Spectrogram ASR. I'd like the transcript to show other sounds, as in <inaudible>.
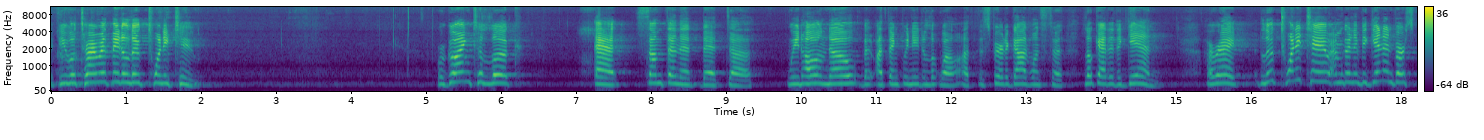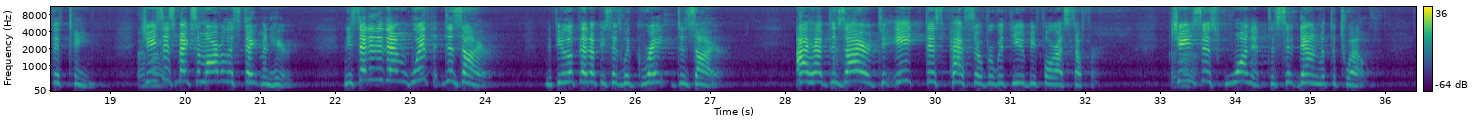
If you will turn with me to Luke 22. We're going to look at something that, that uh, we all know, but I think we need to look, well, uh, the Spirit of God wants to look at it again. All right, Luke 22, I'm going to begin in verse 15. Amen. Jesus makes a marvelous statement here. And he said unto them, with desire. And if you look that up, he says, with great desire. I have desired to eat this Passover with you before I suffer. Jesus wanted to sit down with the 12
